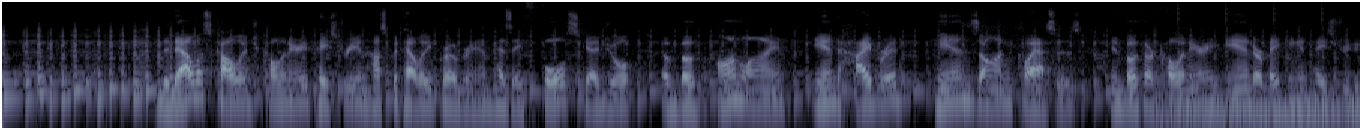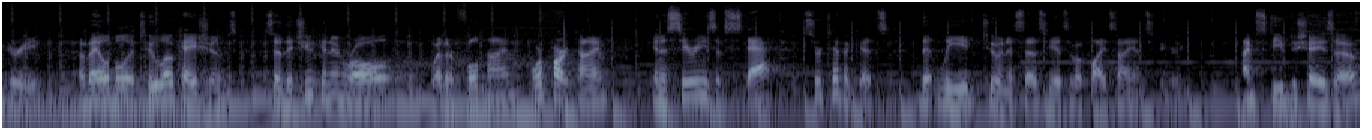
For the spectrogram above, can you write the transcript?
The Dallas College Culinary Pastry and Hospitality Program has a full schedule of both online and hybrid hands-on classes in both our culinary and our baking and pastry degree, available at two locations so that you can enroll, whether full-time or part-time, in a series of stacked certificates that lead to an Associates of Applied Science degree. I'm Steve DeShazo,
